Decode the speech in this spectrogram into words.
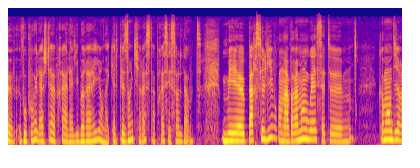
euh, vous pourrez l'acheter après à la librairie. On a quelques-uns qui restent après, c'est sold out. Mais euh, par ce livre, on a vraiment, ouais, cette euh, comment dire,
